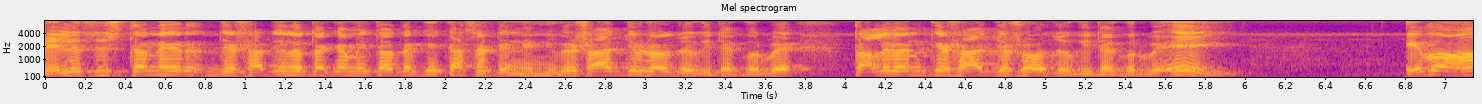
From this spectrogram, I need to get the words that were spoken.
বেলুচিস্তানের যে স্বাধীনতাকে আমি তাদেরকে কাছে টেনে নিবে, সাহায্য সহযোগিতা করবে, তালেবানকে সাহায্য সহযোগিতা করবে, এই। এবং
